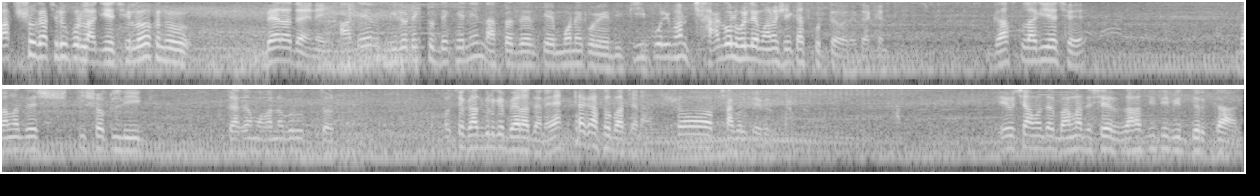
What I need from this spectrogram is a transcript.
পাঁচশো গাছের উপর লাগিয়েছিল কিন্তু বেড়া দেয় নাই আগের ভিডিওটা একটু দেখে নিন আপনাদেরকে মনে করিয়ে দিচ্ছি। কি পরিমাণ ছাগল হলে মানুষ এই কাজ করতে পারে দেখেন। গাছ লাগিয়েছে বাংলাদেশ কৃষক লীগ ঢাকা মহানগর উত্তর। অথচ গাছগুলোকে বেড়া দেয় না একটা গাছও বাঁচে না সব ছাগল খেয়ে ফেলছে। এ হচ্ছে আমাদের বাংলাদেশের রাজনীতিবিদদের কাজ।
